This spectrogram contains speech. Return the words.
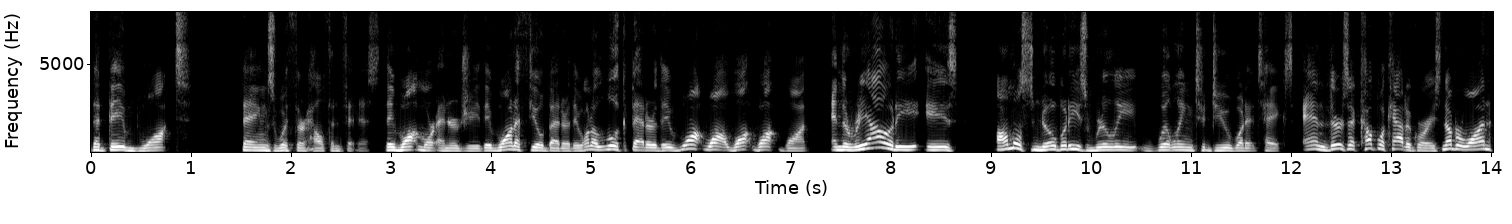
that they want things with their health and fitness. They want more energy. They want to feel better. They want to look better. They want, want, want, want, want. And the reality is almost nobody's really willing to do what it takes. And there's a couple categories. Number one,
